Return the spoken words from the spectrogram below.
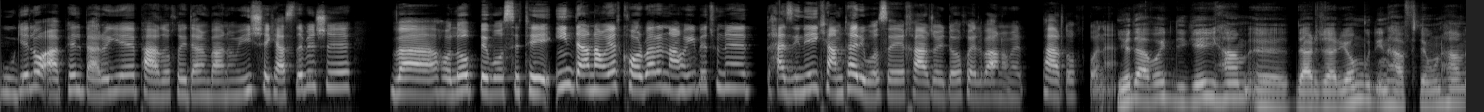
گوگل و اپل برای پرداخت درون برنامه‌ای شکسته بشه. و حالا به واسطه این در نهایت کاربر نهایی بتونه هزینه کمتری واسه خرجای داخل برنامه پرداخت کنه. یه دعوای دیگه ای هم در جریان بود این هفته. اون هم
